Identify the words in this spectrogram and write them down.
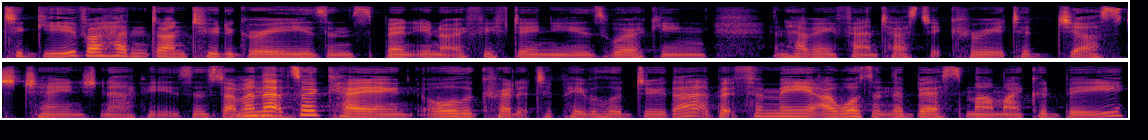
to give. I hadn't done two degrees and spent, you know, 15 years working and having a fantastic career to just change nappies and stuff. And mm. that's okay. And all the credit to people who do that. But for me, I wasn't the best mum I could be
